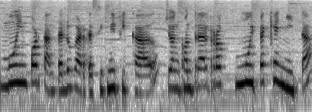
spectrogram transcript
muy importante lugar de significado. Yo encontré el rock muy pequeñita,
